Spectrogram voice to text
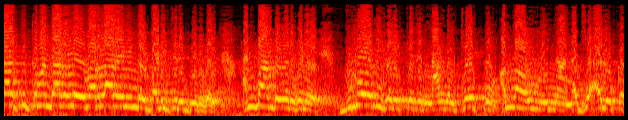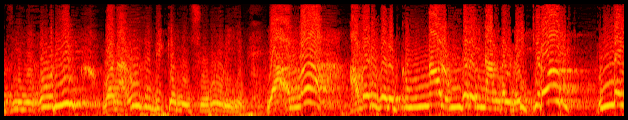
இஸ்லாத்துக்கு வந்தார்களே வரலாறை நீங்கள் படித்திருப்பீர்கள். அன்பாண்டவர்களே விரோதிகளுக்கு நாங்கள் கேட்போம். அல்லாஹும் இன்னா நஜ்அலுக யா அவர்களுக்கு முன்னால் உங்களை நாங்கள் வைக்கிறோம். உன்னை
